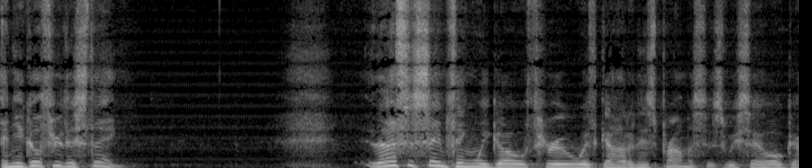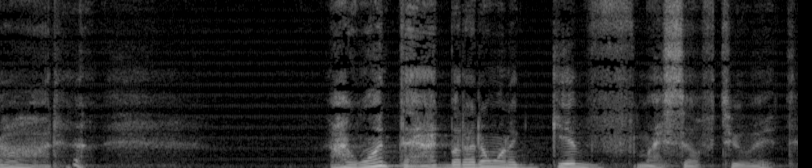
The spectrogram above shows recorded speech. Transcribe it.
And you go through this thing. That's the same thing we go through with God and His promises. We say, Oh, God, I want that, but I don't want to give myself to it.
